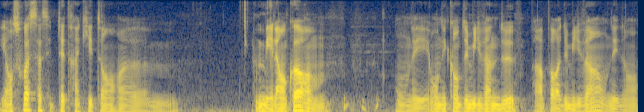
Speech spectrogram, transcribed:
et en soi, ça c'est peut-être inquiétant. Euh, mais là encore, on est on est qu'en 2022 par rapport à 2020. On est dans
